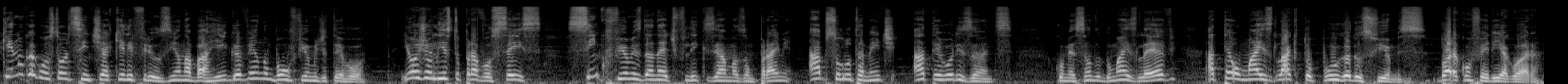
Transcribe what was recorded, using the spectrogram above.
Quem nunca gostou de sentir aquele friozinho na barriga vendo um bom filme de terror? E hoje eu listo para vocês cinco filmes da Netflix e Amazon Prime absolutamente aterrorizantes, começando do mais leve até o mais lactopurga dos filmes. Bora conferir agora.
